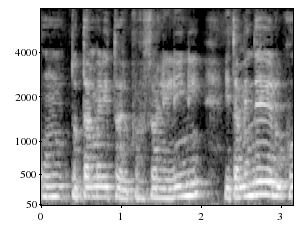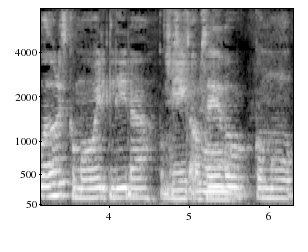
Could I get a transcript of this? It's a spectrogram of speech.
un total mérito del profesor Lilini y también de jugadores como Eric Lira, como Sí, Salcedo, como,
